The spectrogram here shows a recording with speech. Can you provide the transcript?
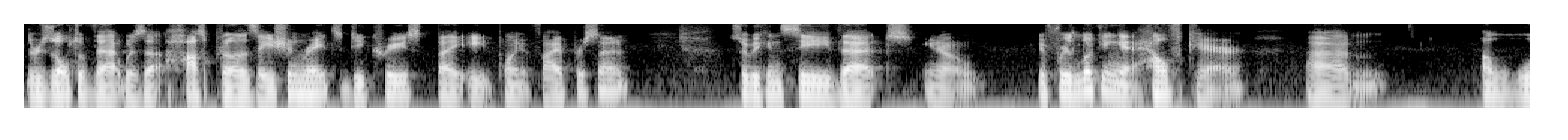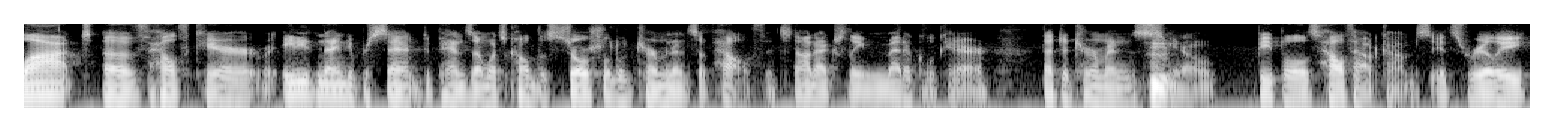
The result of that was that hospitalization rates decreased by 8.5%. So we can see that, you know, if we're looking at healthcare, um, a lot of healthcare, 80 to 90%, depends on what's called the social determinants of health. It's not actually medical care that determines, hmm. you know, people's health outcomes. It's really,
